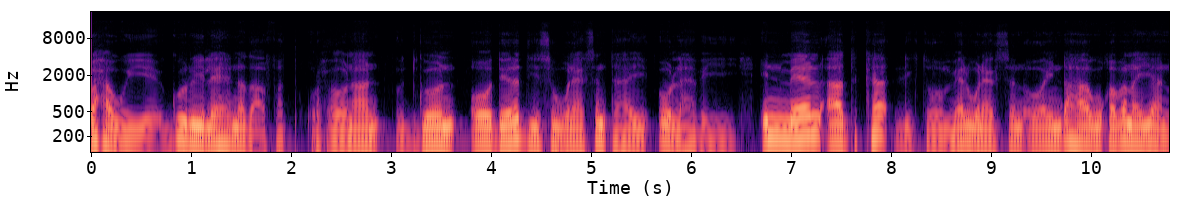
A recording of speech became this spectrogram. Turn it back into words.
waxa weeye guri leh nadaafad qurxoonaan udgoon oo deeraddiisu wanaagsan tahay oo la habeeyey. In meel aad ka dhigto meel wanaagsan oo indhahaagu qabanayaan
